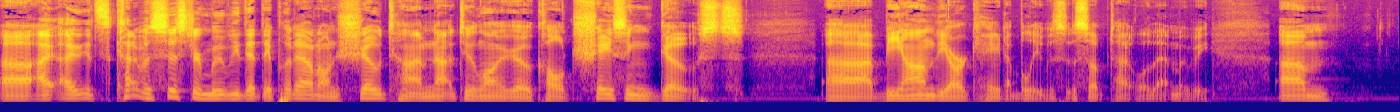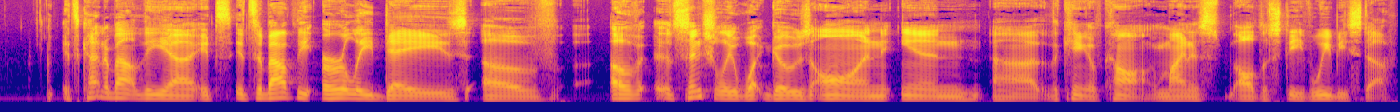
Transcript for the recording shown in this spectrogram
Uh, I, I, it's kind of a sister movie that they put out on Showtime not too long ago called Chasing Ghosts. Uh, Beyond the Arcade, I believe, is the subtitle of that movie. Um, it's kind of about the uh, it's it's about the early days of of essentially what goes on in uh, the King of Kong, minus all the Steve Wiebe stuff.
